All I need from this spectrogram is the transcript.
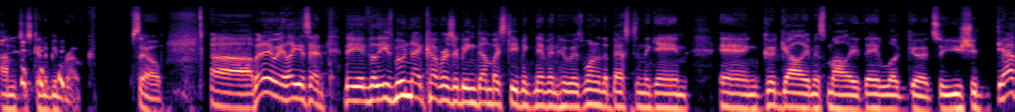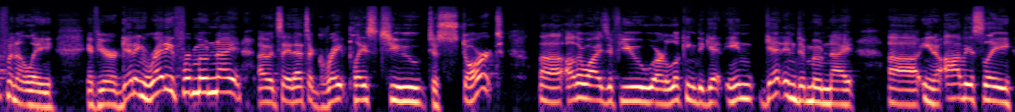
I'm just going to be broke. So, uh, but anyway, like I said, the, the, these Moon Knight covers are being done by Steve McNiven, who is one of the best in the game. And good golly, Miss Molly, they look good. So you should definitely, if you're getting ready for Moon Knight, I would say that's a great place to to start. Uh, otherwise, if you are looking to get in get into Moon Knight, uh, you know, obviously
